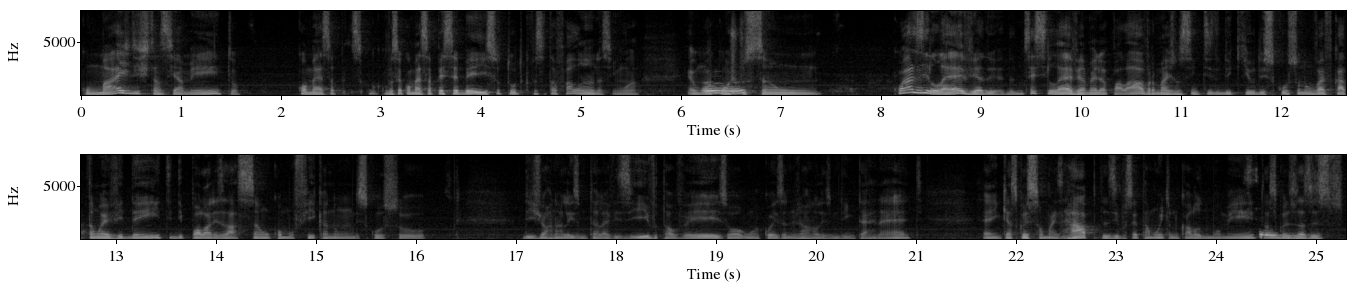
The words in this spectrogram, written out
com mais distanciamento começa, você começa a perceber isso tudo que você está falando. Assim, uma, é uma uhum. construção quase leve, não sei se leve é a melhor palavra, mas no sentido de que o discurso não vai ficar tão evidente de polarização como fica num discurso de jornalismo televisivo, talvez, ou alguma coisa no jornalismo de internet, é, em que as coisas são mais rápidas e você está muito no calor do momento, Sim. as coisas às vezes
